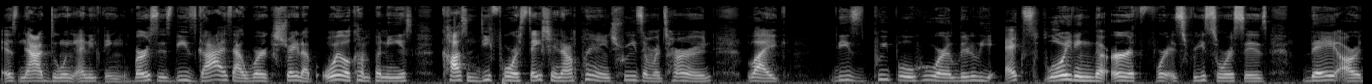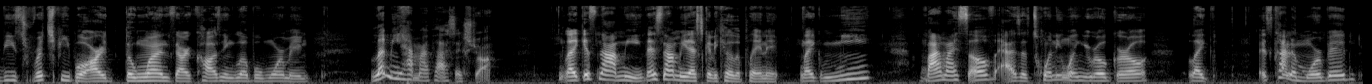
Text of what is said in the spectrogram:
is not doing anything. Versus these guys that work straight up oil companies causing deforestation, not planting trees in return. Like these people who are literally exploiting the earth for its resources they are these rich people are the ones that are causing global warming. Let me have my plastic straw. Like it's not me. That's not me that's gonna kill the planet. Like me by myself as a 21 year old girl like it's kind of morbid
